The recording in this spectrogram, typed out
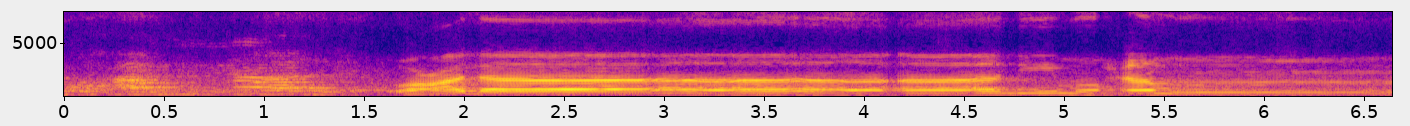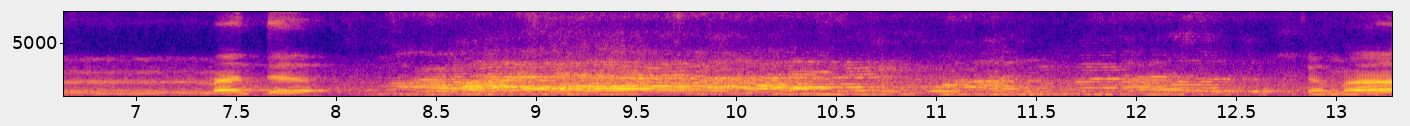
محمد. وعلى آل محمد. وعلى آل محمد كما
